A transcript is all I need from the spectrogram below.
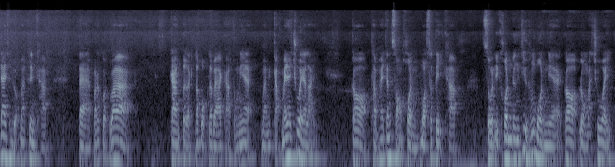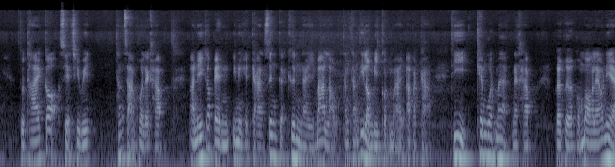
ได้สะดวกมากขึ้นครับ แต่ปรากฏว่าการเปิดระบบระบายอากาศตรงนี้มันกลับไม่ได้ช่วยอะไร ก็ทำให้ทั้งสองคนหมดสติครับ ส่วนอีกคนหนึ่งที่อยู่ข้างบนเนี่ยก็ลงมาช่วย สุดท้ายก็เสียชีวิตทั้ง 3 คนเลยครับ อันนี้ก็เป็นอีกหนึ่งเหตุการณ์ซึ่งเกิดขึ้นในบ้านเราทั้งๆทที่เรามีกฎหมายอัปากาศที่เข้มงวดมากนะครับเผลอๆผมมองแล้วเนี่ย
